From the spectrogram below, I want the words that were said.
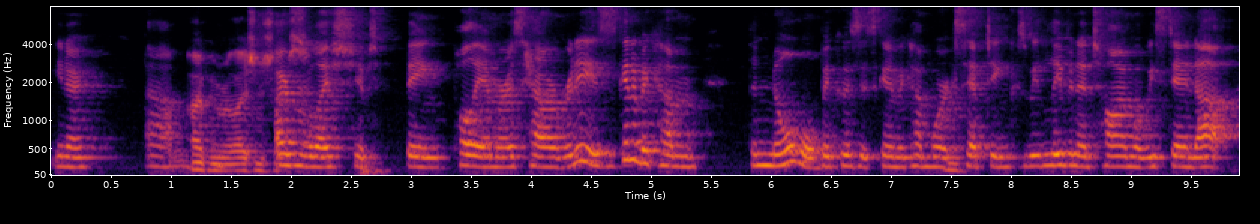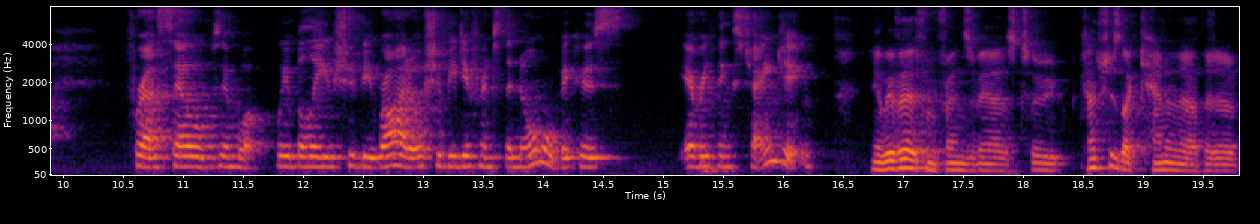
you know, um, Open relationships. open relationships being polyamorous, however it is, is going to become the normal because it's going to become more Mm. accepting because we live in a time where we stand up for ourselves and what we believe should be right or should be different to the normal because everything's changing. Yeah, we've heard from friends of ours too. Countries like Canada that are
